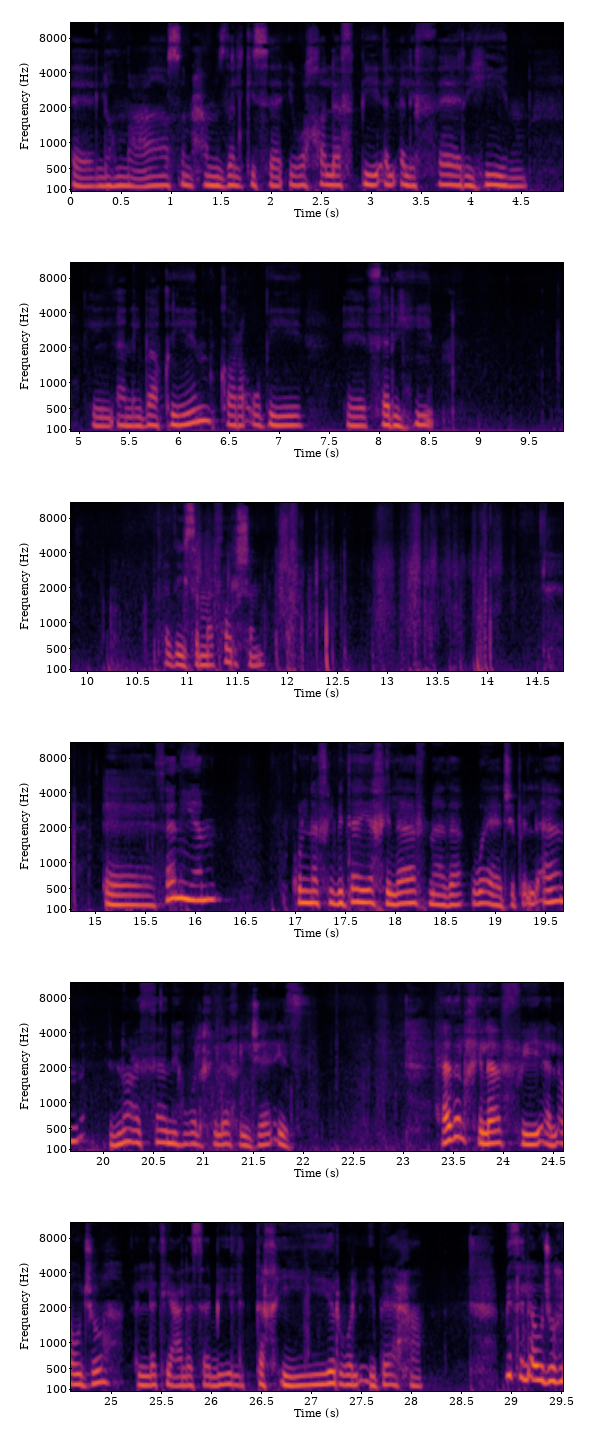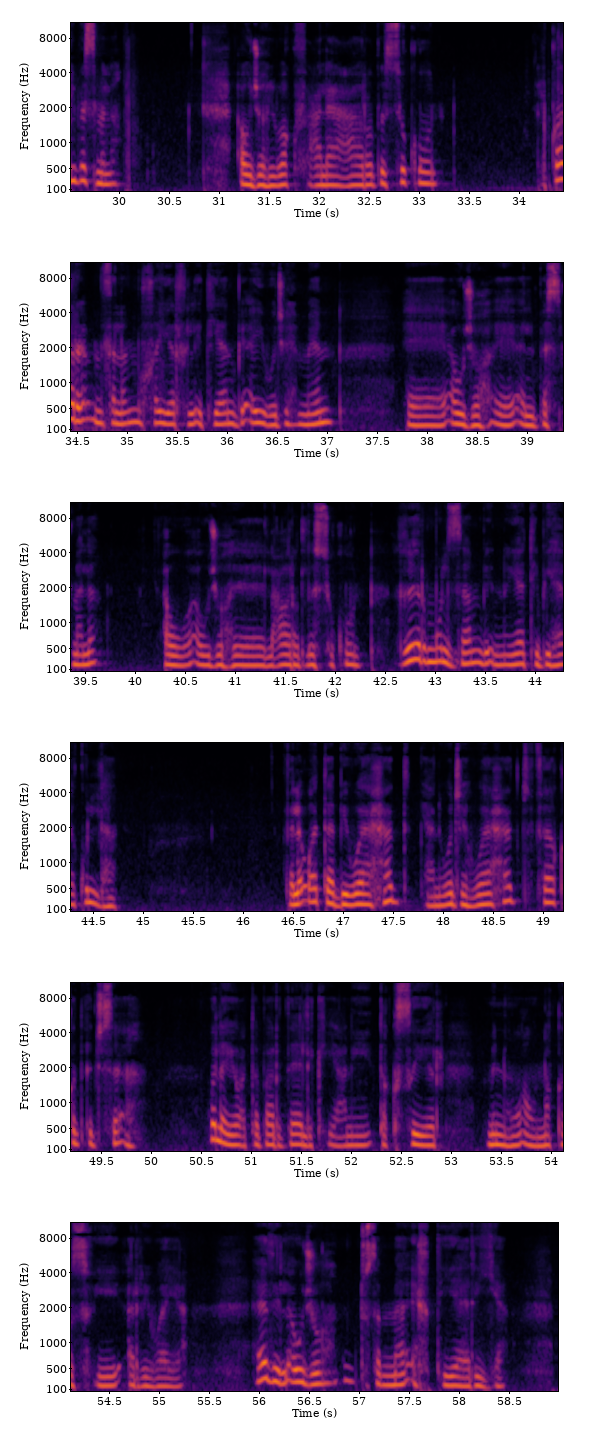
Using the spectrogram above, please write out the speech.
اللي هم عاصم حمزة الكسائي وخلف بالألف فارهين الآن الباقيين قرأوا بفرهين. هذا يسمى فرشا. آه ثانيا قلنا في البداية خلاف ماذا؟ واجب. الآن النوع الثاني هو الخلاف الجائز. هذا الخلاف في الأوجه التي على سبيل التخيير والإباحة. مثل أوجه البسملة. أوجه الوقف على عارض السكون. القارئ مثلا مخير في الإتيان بأي وجه من آه، أوجه آه، البسملة أو أوجه العارض للسكون غير ملزم بأنه يأتي بها كلها. فلو أتى بواحد يعني وجه واحد فقد أجزأه. ولا يعتبر ذلك يعني تقصير منه أو نقص في الرواية. هذه الأوجه تسمى اختيارية.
